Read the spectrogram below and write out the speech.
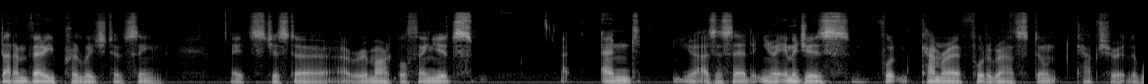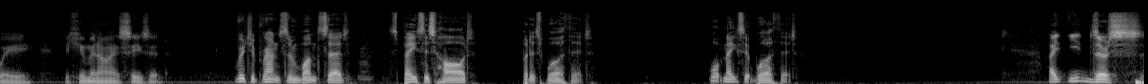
that I'm very privileged to have seen. It's just a, a remarkable thing. It's and you know, as I said, you know, images, camera photographs don't capture it the way the human eye sees it. Richard Branson once said, "Space is hard, but it's worth it." What makes it worth it? I, there's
